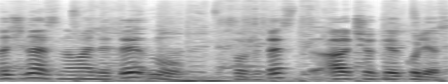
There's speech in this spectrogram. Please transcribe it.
Начинается нормальный тест, ну, тоже тест. Арчер Геркулес.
